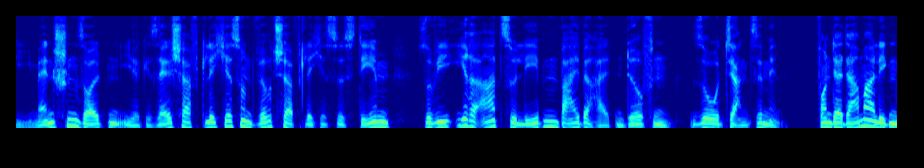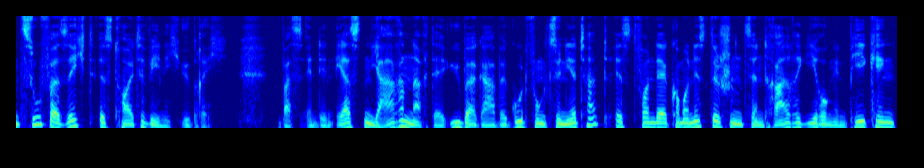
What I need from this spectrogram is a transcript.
Die Menschen sollten ihr gesellschaftliches und wirtschaftliches System sowie ihre Art zu leben beibehalten dürfen, so Jiang Zemin. Von der damaligen Zuversicht ist heute wenig übrig. Was in den ersten Jahren nach der Übergabe gut funktioniert hat, ist von der kommunistischen Zentralregierung in Peking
